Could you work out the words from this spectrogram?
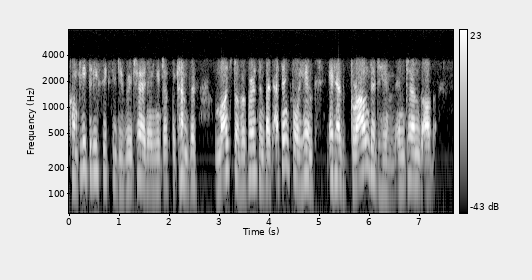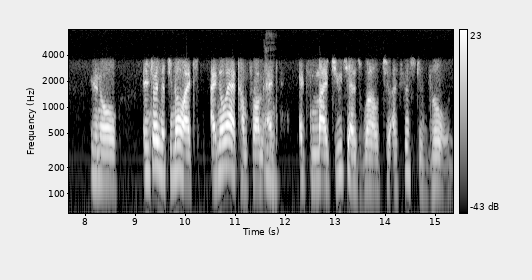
complete 360 degree turn, and you just become this monster of a person. But I think for him, it has grounded him in terms of, you know, ensuring that you know what I know where I come from, hmm. and it's my duty as well to assist those.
